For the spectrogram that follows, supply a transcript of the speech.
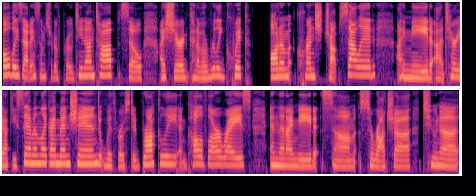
always adding some sort of protein on top. So I shared kind of a really quick autumn crunch chopped salad. I made uh, teriyaki salmon, like I mentioned, with roasted broccoli and cauliflower rice. And then I made some sriracha tuna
